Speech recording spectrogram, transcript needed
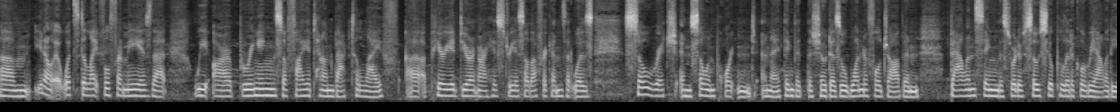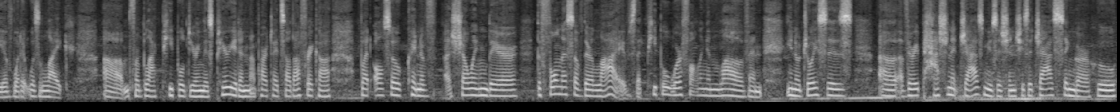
um, you know, what's delightful for me is that we are bringing Sophia Town back to life, uh, a period during our history as South Africans that was so rich and so important. And I think that the show does a wonderful job in balancing the sort of socio-political reality of what it was like um, for black people during this period in apartheid South Africa, but also kind of uh, showing their the fullness of their lives that people were falling in love and you know Joyce is uh, a very passionate jazz musician. She's a jazz singer who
